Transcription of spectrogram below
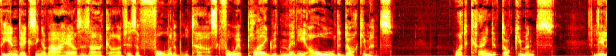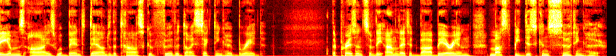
The indexing of our house's archives is a formidable task, for we're plagued with many old documents. What kind of documents? Lilium's eyes were bent down to the task of further dissecting her bread. The presence of the unlettered barbarian must be disconcerting her,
